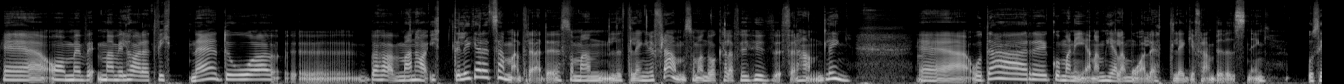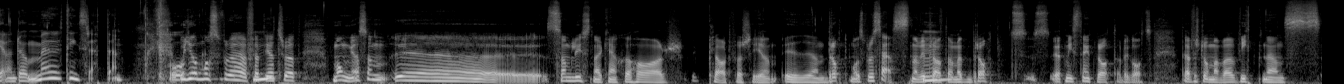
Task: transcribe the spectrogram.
Eh, om man vill höra ett vittne, då eh, behöver man ha ytterligare ett sammanträde som man lite längre fram, som man då kallar för huvudförhandling. Mm. Eh, och där går man igenom hela målet, lägger fram bevisning och sedan dömer tingsrätten. Och, och jag måste fråga här, för att mm. jag tror att många som, eh, som lyssnar kanske har klart för sig i en, i en brottmålsprocess, när vi mm. pratar om ett brott, ett misstänkt brott har begåtts. Där förstår man vad vittnens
